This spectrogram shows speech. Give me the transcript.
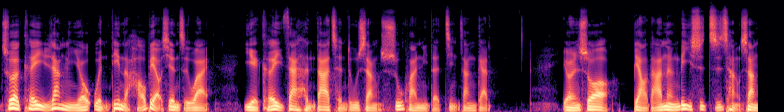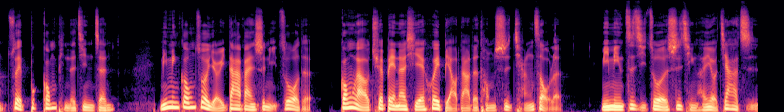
除了可以让你有稳定的好表现之外，也可以在很大程度上舒缓你的紧张感。有人说，表达能力是职场上最不公平的竞争。明明工作有一大半是你做的，功劳却被那些会表达的同事抢走了。明明自己做的事情很有价值，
